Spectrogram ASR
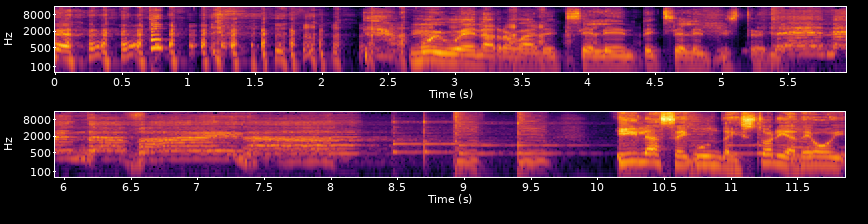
Muy buena, Román. Excelente, excelente historia. Tremenda vaina. Y la segunda historia de hoy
